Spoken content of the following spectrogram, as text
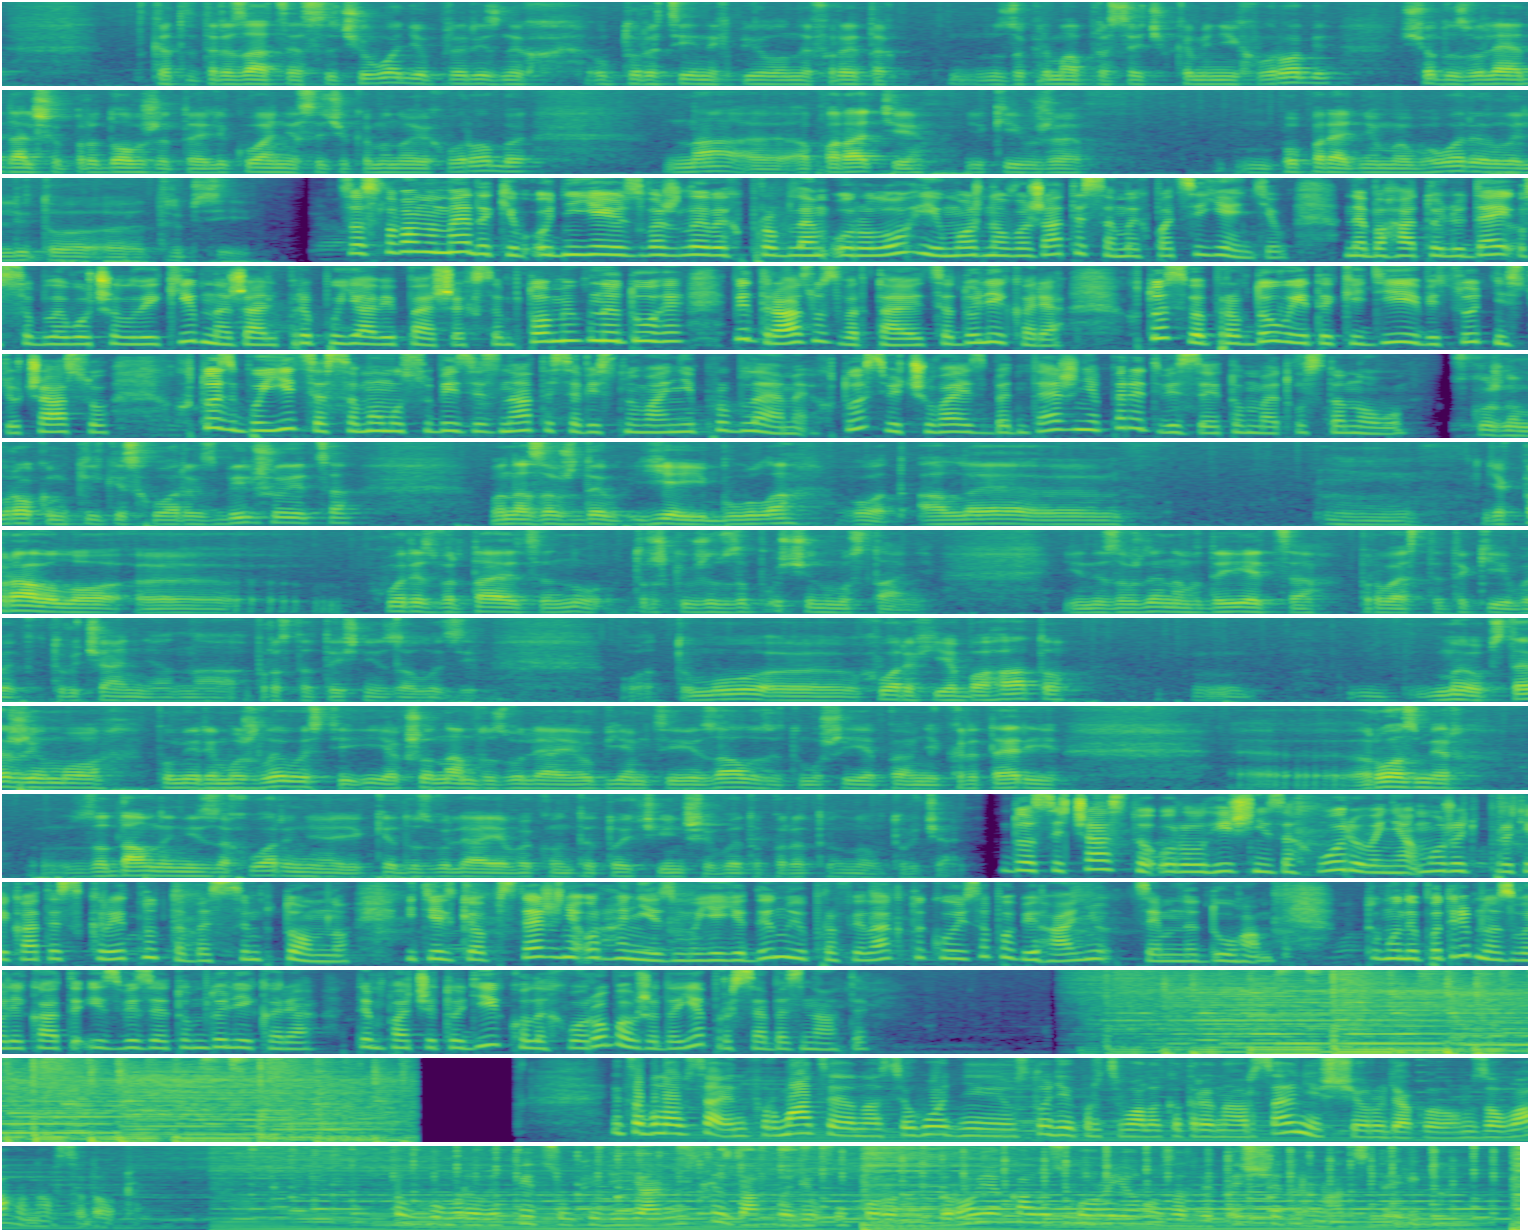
катетеризація сечоводів при різних обтураційних пілонефритах, зокрема при сечокам'яній хворобі, що дозволяє далі продовжити лікування сечокам'яної хвороби на е, апараті, який вже попередньо ми обговорювали, літотрипсії. За словами медиків, однією з важливих проблем урології можна вважати самих пацієнтів. Небагато людей, особливо чоловіків, на жаль, при появі перших симптомів недуги відразу звертаються до лікаря. Хтось виправдовує такі дії відсутністю часу, хтось боїться самому собі зізнатися в існуванні проблеми, хтось відчуває збентеження перед візитом медустанову. З кожним роком кількість хворих збільшується. Вона завжди є і була. От, але, е, м, як правило, е, хворі звертаються ну, трошки вже в запущеному стані. І не завжди нам вдається провести такий вид втручання на простатичній залозі. От, тому е, хворих є багато. Ми обстежуємо по мірі можливості, і якщо нам дозволяє об'єм цієї залози, тому що є певні критерії, е, розмір, задавненість захворювання, яке дозволяє виконати той чи інший вид оперативного втручання. Досить часто урологічні захворювання можуть протікати скритно та безсимптомно, і тільки обстеження організму є єдиною профілактикою запобіганню цим недугам. Тому не потрібно зволікати із візитом до лікаря, тим паче тоді, коли хвороба вже дає про себе знати. І це була вся інформація на сьогодні. У студії працювала Катерина Арсеній. Щиро дякую вам за увагу. На все добре. Обговорили підсумки діяльності закладів охорони здоров'я Калузького району за 2013 рік.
